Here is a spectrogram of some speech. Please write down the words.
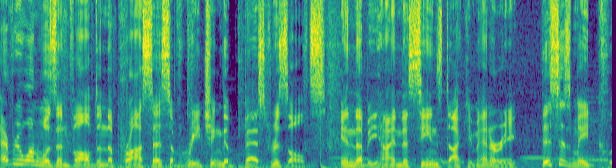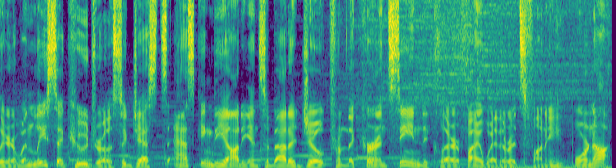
Everyone was involved in the process of reaching the best results. In the behind the scenes documentary, this is made clear when Lisa Kudrow suggests asking the audience about a joke from the current scene to clarify whether it's funny or not.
